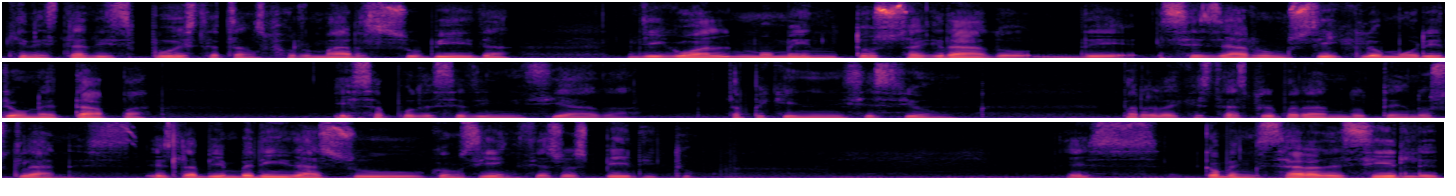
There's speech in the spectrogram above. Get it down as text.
Quien está dispuesta a transformar su vida llegó al momento sagrado de sellar un ciclo, morir a una etapa. Esa puede ser iniciada, la pequeña iniciación para la que estás preparándote en los clanes. Es la bienvenida a su conciencia, a su espíritu. Es comenzar a decirle,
